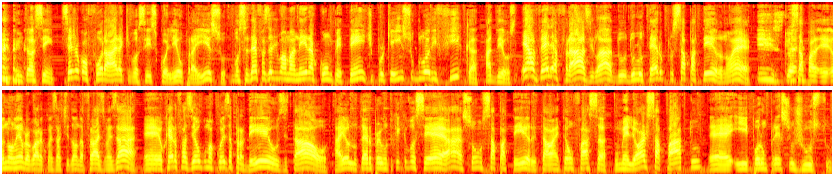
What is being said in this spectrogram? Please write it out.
Então assim, seja qual for a área que você escolheu para isso, você deve fazer de uma maneira competente, porque isso glorifica a Deus. É a velha frase lá do, do Lutero pro sapateiro, não é? Isso. Que o é. sapa... é, Eu não lembro agora com exatidão da frase, mas ah, é, eu quero fazer alguma coisa para Deus e tal. Aí o Lutero pergunta: o que, que você é? Ah, eu sou um sapateiro e tal. Ah, então faça o melhor sapato é, e por um preço justo.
